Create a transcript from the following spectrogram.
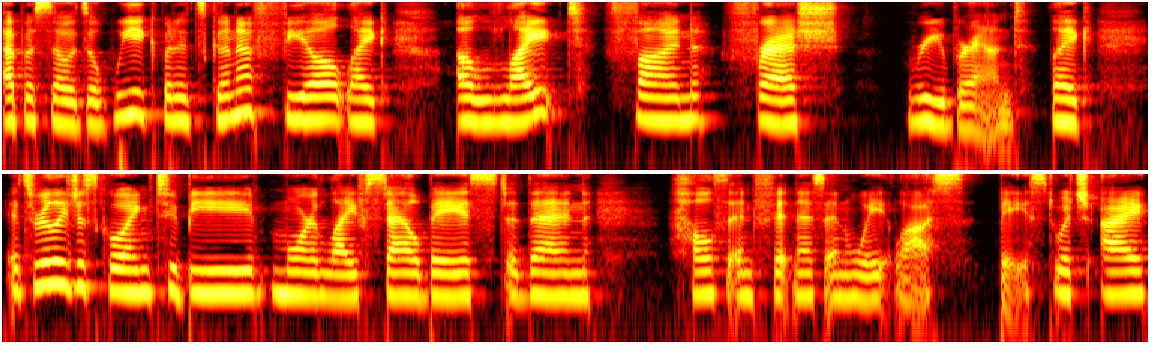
episodes a week, but it's going to feel like a light, fun, fresh rebrand. Like it's really just going to be more lifestyle based than health and fitness and weight loss based, which I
